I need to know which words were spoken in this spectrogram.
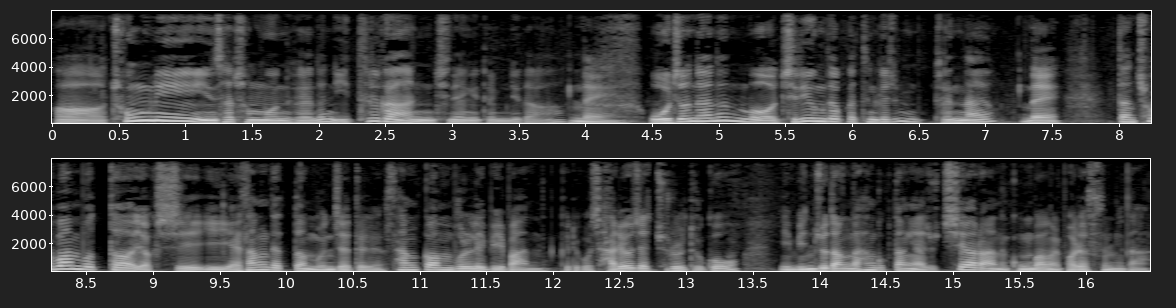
어, 총리 인사청문회는 이틀간 진행이 됩니다. 네. 오전에는 뭐 질의응답 같은 게 좀 됐나요? 네. 일단 초반부터 역시 이 예상됐던 문제들, 삼권 분립 위반, 그리고 자료 제출을 두고 이 민주당과 한국당이 아주 치열한 공방을 벌였습니다.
